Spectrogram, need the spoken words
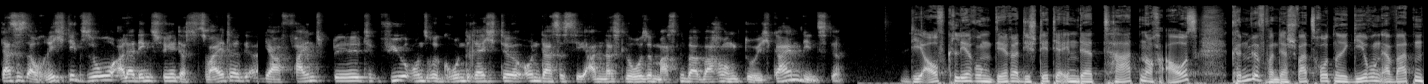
Das ist auch richtig so. Allerdings fehlt das zweite ja, Feindbild für unsere Grundrechte und das ist die anlasslose Massenüberwachung durch Geheimdienste. Die Aufklärung derer, die steht ja in der Tat noch aus. Können wir von der schwarz-roten Regierung erwarten,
